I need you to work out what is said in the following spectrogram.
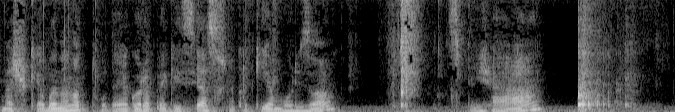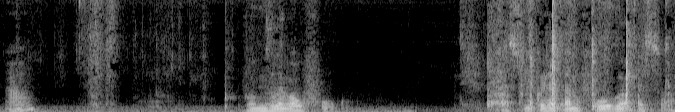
Machuquei a banana toda. Aí agora peguei esse açúcar aqui, amores, ó. Despejar. Ó. Vamos levar ao fogo. Açúcar já tá no fogo, ó, pessoal.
